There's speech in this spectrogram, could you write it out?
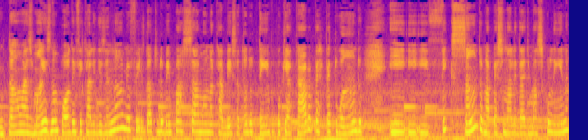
Então as mães não podem ficar ali dizendo, não, meu filho está tudo bem, passar a mão na cabeça todo o tempo, porque acaba perpetuando e, e, e, fixando na personalidade masculina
